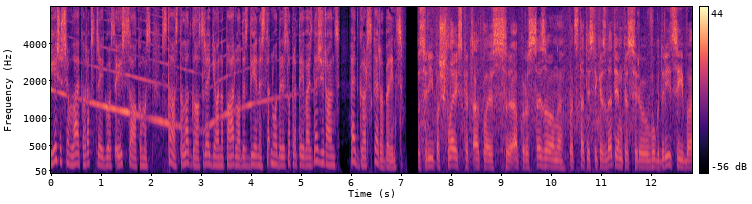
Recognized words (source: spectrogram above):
tieši šim laikam raksturīgos izsaukumus, stāsta Latgals reģiona pārvaldes dienesta nodaļas operatīvais dežurants Edgars Kerobins. Tas ir īpašs laiks, kad atklājas apkurss sezona. Pēc statistikas datiem, kas ir Vugda rīcībā,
